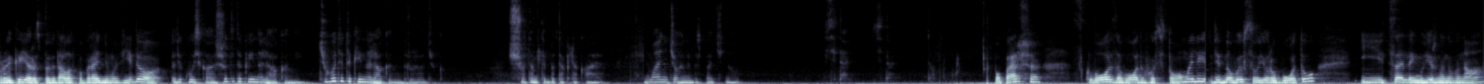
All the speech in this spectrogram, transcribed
про який я розповідала в попередньому відео. Рікуська, що ти такий наляканий? Чого ти такий наляканий, дружочок? Що там тебе так лякає? Немає нічого небезпечного. Сідай, сідай. По-перше, склозавод в Гостомелі відновив свою роботу. І це неймовірна новина,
